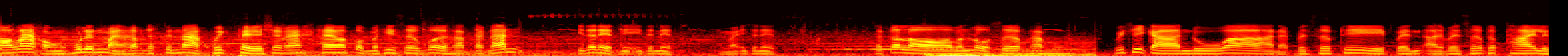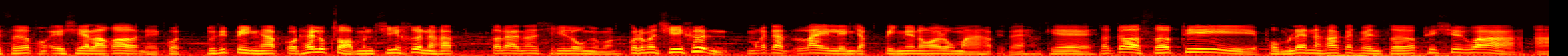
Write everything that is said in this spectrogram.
ตอนแรกของผู้เล่นใหม่นะครับจะขึ้นหน้า Quick Play ใช่ไหมให้มากดมาที่เซิร์ฟเวอร์ครับจากนั้นอินเทอร์เน็ตนี่อินเทอร์เน็ตเห็นไหมอินเทอร์เน็ตแล้วก็รอมันโหลดเซิร์ฟครับ วิธีการดูว่าอันไหนเป็นเซิร์ฟที่เป็นอาจจะเป็นเซิร์ฟเซิร์ฟไทยหรือเซิร์ฟของเอเชียเราก็เนี่ยกดดูที่ปิงครับกดให้ลูกศรมันชี้ขึ้นนะครับตอนแรกน่าจะชี้ลงอยู่มั้งกดให้มันชี้ขึ้น มันก็จะไล่เรียงจากปิงน้อยๆลงมาครับเห็นไหมโอเคแล้วก็เซิร์ฟที่ผมเล่นนะครับก็จะเป็นเซิร์ฟที่ชื่อว่าอ่า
